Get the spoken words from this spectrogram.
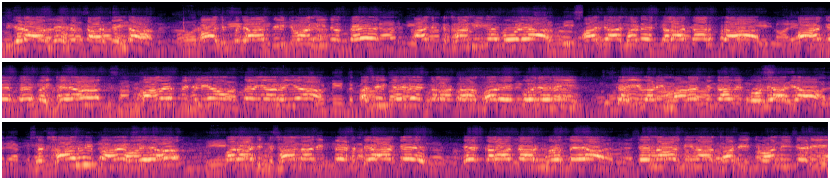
ਜਿਹੜਾ ਲੇਖਕਾਰ ਕਹਿੰਦਾ, ਅੱਜ ਪੰਜਾਬ ਦੀ ਜਵਾਨੀ ਦੇ ਉੱਤੇ, ਅੱਜ ਕਿਸਾਨੀ ਦੇ ਬੋਲਿਆ ਅੱਜ ਆ ਸਾਡੇ ਕਲਾਕਾਰ ਭਰਾ ਆ ਕੇ ਇੱਥੇ ਬੈਠੇ ਆ, ਭਾਵੇਂ ਪਿਛਲੀਆਂ ਉਣਤਾਂ ਰਹੀਆਂ, ਅਸੀਂ ਕਹਿੰਦੇ ਕਲਾਕਾਰ ਸਾਰੇ ਇੱਕੋ ਜਿਹੇ ਨਹੀਂ ਕਈ ਵਾਰੀ ਮਾੜਾ ਚੰਗਾ ਵੀ ਬੋਲਿਆ ਗਿਆ, ਨੁਕਸਾਨ ਵੀ ਭਾਵੇਂ ਹੋਏ ਆ, ਪਰ ਅੱਜ ਕਿਸਾਨਾਂ ਦੀ ਪਿੱਠ ਤੇ ਆ ਕੇ ਇਹ ਕਲਾਕਾਰ ਖਲੋਤੇ ਆ ਤੇ ਨਾਲ ਦੀ ਨਾਲ ਸਾਡੀ ਜਵਾਨੀ ਜਿਹੜੀ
